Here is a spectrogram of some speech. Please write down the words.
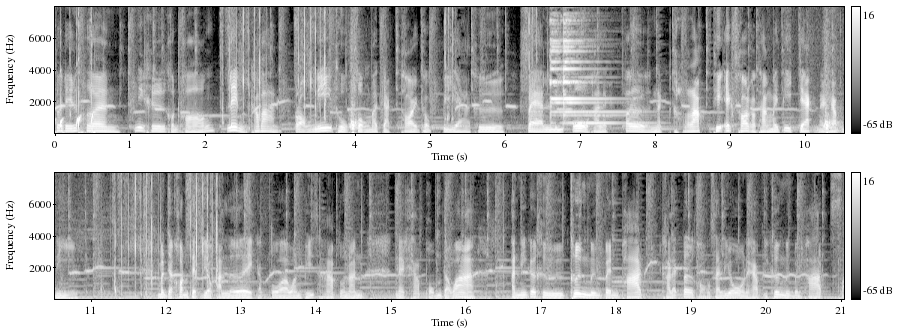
สวัสดีทุกคน นี่คือขนของเล่นเข้าบ้าน กล่องนี้ถูกส่งมาจาก Toytopia คือ Sanrio character นะครับ ที่ X c o r กับทาง Mighty Jack นะครับนี่มันจะ concept เดียวกันเลยกับตัว One Piece Half ตัวนั้นนะครับผมแต่ว่าอันนี้ก็คือครึ่งหนึ่งเป็นพาร์ทคาแรคเตอร์ของซ a ริโอนะครับ อีกครึ่งหนึ่งเป็น part ใส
